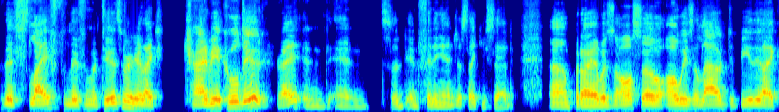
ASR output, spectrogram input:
this life living with dudes where you're like trying to be a cool dude, right? And and so and fitting in, just like you said. Um, but I was also always allowed to be like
